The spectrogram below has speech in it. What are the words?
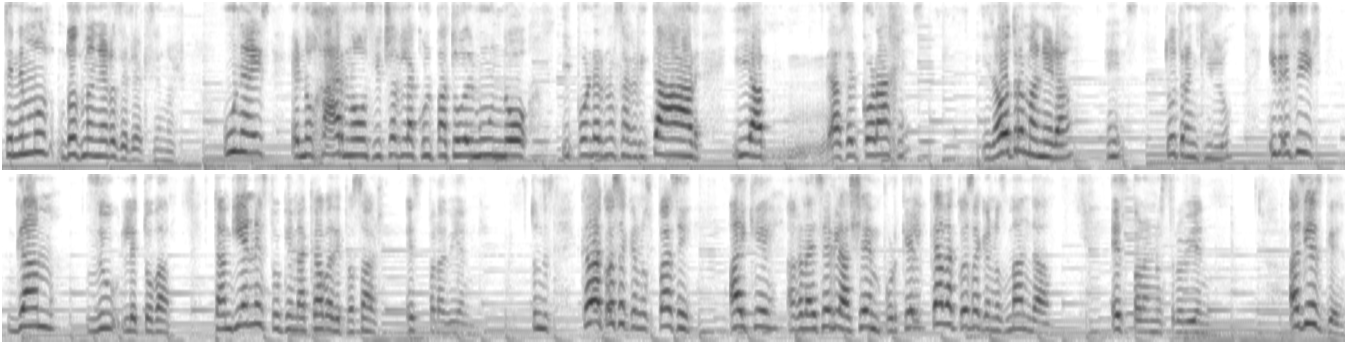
tenemos dos maneras de reaccionar. Una es enojarnos y echarle la culpa a todo el mundo y ponernos a gritar y a, hacer corajes. Y la otra manera es todo tranquilo y decir Gam Zu Letová. También esto que me acaba de pasar es para bien. Entonces, cada cosa que nos pase, hay que agradecerle a Hashem, porque Él cada cosa que nos manda es para nuestro bien. Así es que,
